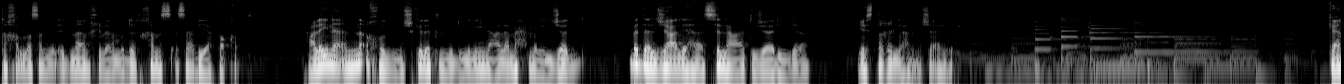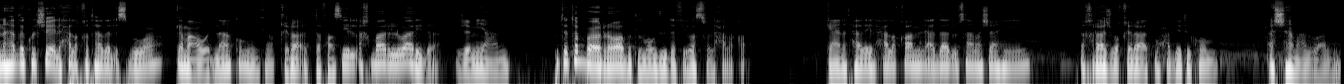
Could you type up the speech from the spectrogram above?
تخلص من الإدمان خلال مدة خمس أسابيع فقط. علينا أن نأخذ مشكلة المدمنين على محمل الجد بدل جعلها سلعة تجارية يستغلها المشاهير. كان هذا كل شيء لحلقة هذا الأسبوع. كما عودناكم يمكن قراءة تفاصيل الأخبار الواردة جميعا بتتبع الروابط الموجودة في وصف الحلقة. كانت هذه الحلقة من إعداد أسامة شاهين. إخراج وقراءة محدثكم أشهم علواني.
